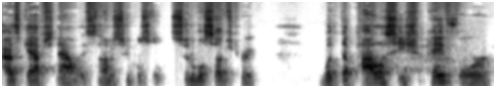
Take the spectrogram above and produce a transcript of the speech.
has gaps now. It's not a suitable suitable substrate. What the policy should pay for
